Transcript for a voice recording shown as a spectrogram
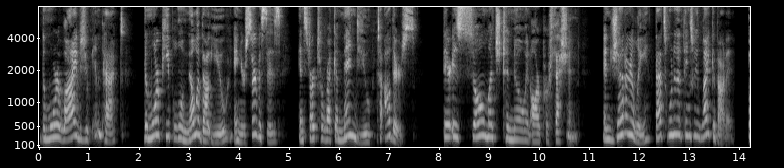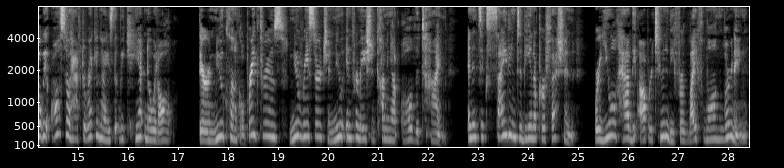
the more lives you impact, the more people will know about you and your services and start to recommend you to others. There is so much to know in our profession. And generally, that's one of the things we like about it. But we also have to recognize that we can't know it all. There are new clinical breakthroughs, new research, and new information coming out all the time. And it's exciting to be in a profession where you will have the opportunity for lifelong learning.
